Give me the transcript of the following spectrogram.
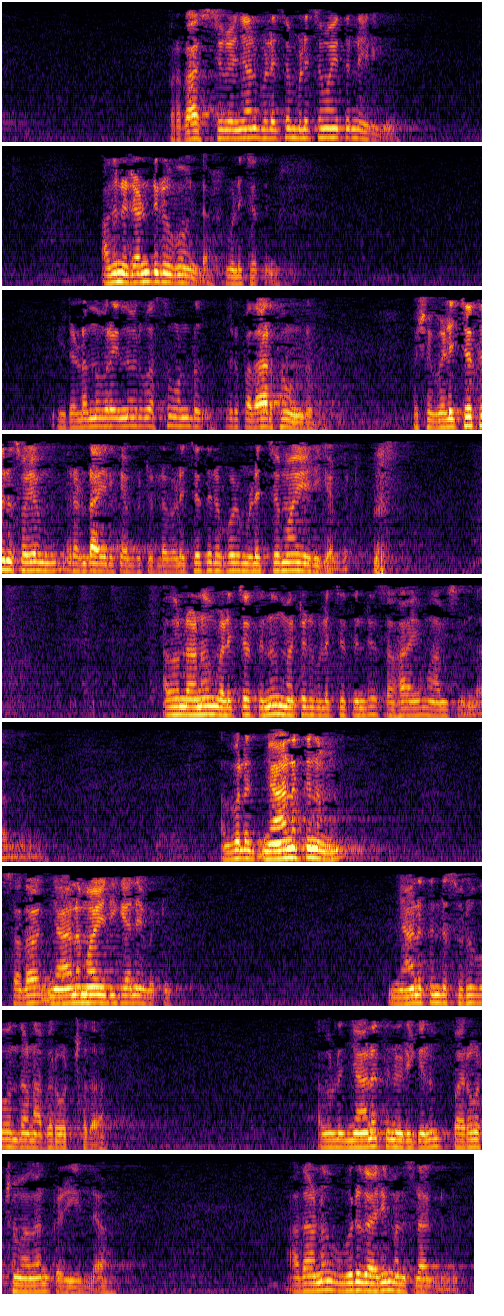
പ്രകാശിച്ചു കഴിഞ്ഞാൽ വെളിച്ചം വെളിച്ചമായി തന്നെ ഇരിക്കും. അതിന് രണ്ട് രൂപമില്ല വെളിച്ചത്തിന്. ഇരുളെന്ന് പറയുന്ന ഒരു വസ്തുവുണ്ട് ഒരു പദാർത്ഥമുണ്ട്. പക്ഷെ വെളിച്ചത്തിന് സ്വയം രണ്ടായിരിക്കാൻ പറ്റില്ല. വെളിച്ചത്തിന് എപ്പോഴും വെളിച്ചമായി ഇരിക്കാൻ പറ്റും. അതുകൊണ്ടാണ് വെളിച്ചത്തിന് മറ്റൊരു വെളിച്ചത്തിന്റെ സഹായം ആവശ്യമില്ലാതെ വരുന്നത് അതുപോലെ ജ്ഞാനത്തിനും സദാ ജ്ഞാനമായിരിക്കാനേ പറ്റൂ. ജ്ഞാനത്തിന്റെ സ്വരൂപം എന്താണ്? അപരോക്ഷത. അതുകൊണ്ട് ജ്ഞാനത്തിനൊരിക്കലും പരോക്ഷമാകാൻ കഴിയില്ല. അതാണ് ഒരു കാര്യം മനസ്സിലാക്കേണ്ടത്.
